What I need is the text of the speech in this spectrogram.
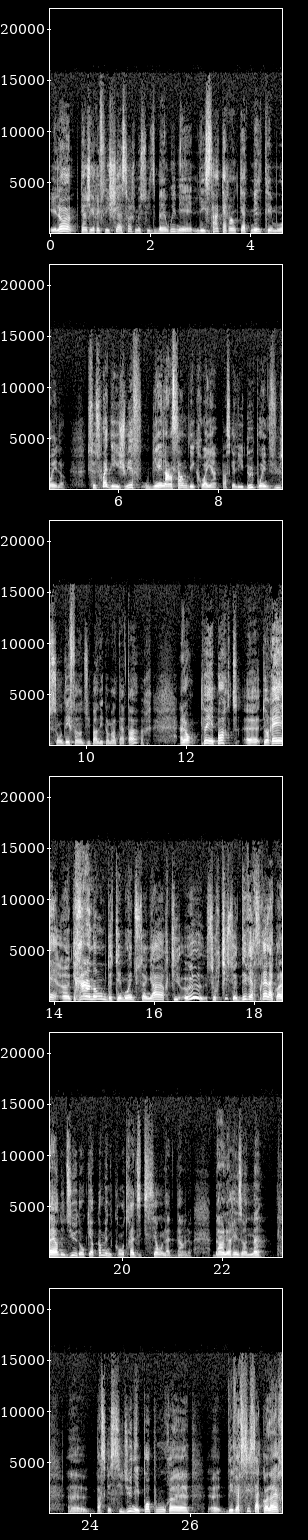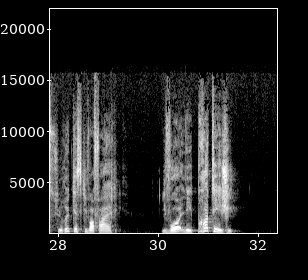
Et là, quand j'ai réfléchi à ça, je me suis dit, ben oui, mais les 144 000 témoins, là, que ce soit des Juifs ou bien l'ensemble des croyants, parce que les deux points de vue sont défendus par les commentateurs, alors, peu importe, euh, tu aurais un grand nombre de témoins du Seigneur qui, eux, sur qui se déverserait la colère de Dieu. Donc, il y a comme une contradiction là-dedans, dans le raisonnement. Euh, parce que si Dieu n'est pas pour euh, déverser sa colère sur eux, qu'est-ce qu'il va faire? Il va les protéger.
